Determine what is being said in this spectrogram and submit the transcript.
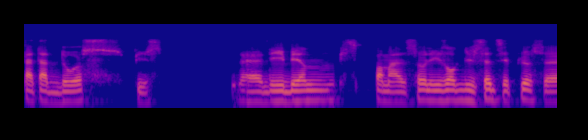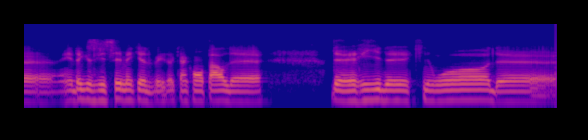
patates douces, puis euh, des bines, puis c'est pas mal ça. Les autres glucides, c'est plus index glycémique élevé. là. quand on parle de, de riz, de quinoa, de,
